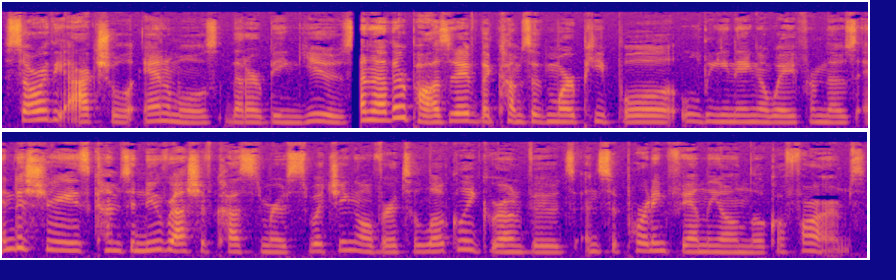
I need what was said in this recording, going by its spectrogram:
so are the actual animals that are being used. Another positive that comes with more people leaning away from those industries comes a new rush of customers switching over to locally grown foods and supporting family owned local farms.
